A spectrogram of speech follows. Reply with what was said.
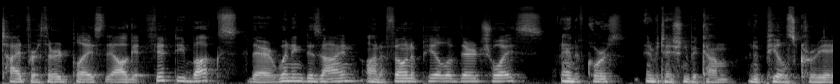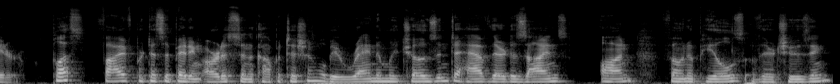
tied for third place. They all get 50 bucks, their winning design on a phone appeal of their choice, and of course, invitation to become an Apealz creator. Plus, five participating artists in the competition will be randomly chosen to have their designs on phone Apealz of their choosing.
